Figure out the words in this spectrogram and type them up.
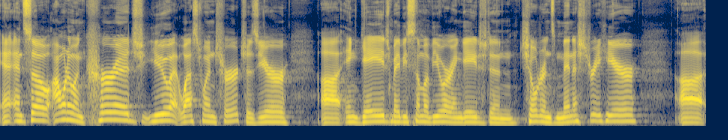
And, and so I want to encourage you at Westwind Church as you're uh, engaged. Maybe some of you are engaged in children's ministry here. Uh,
